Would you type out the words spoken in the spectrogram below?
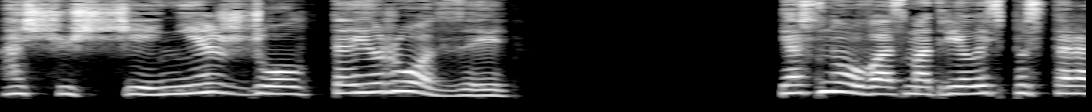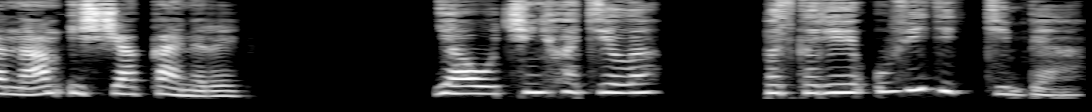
ощущение желтой розы. Я снова осмотрелась по сторонам, ища камеры. Я очень хотела поскорее увидеть тебя.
